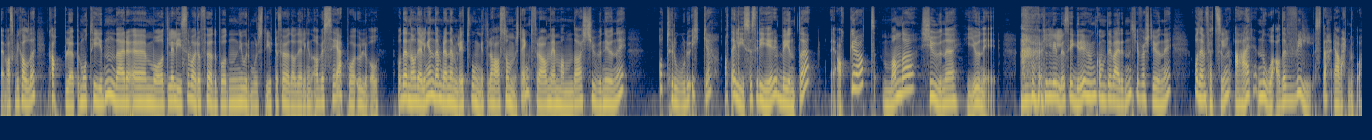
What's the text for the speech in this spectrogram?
eh, hva skal vi kalle det, kappløpet mot tiden, der eh, målet til Elise var å føde på den jordmorstyrte fødeavdelingen ABC på Ullevål. Og denne avdelingen den ble nemlig tvunget til å ha sommerstengt fra og med mandag 20. juni. Og tror du ikke at Elises rier begynte akkurat mandag 20. juni? Lille Sigrid hun kom til verden 21. juni, og den fødselen er noe av det villeste jeg har vært med på.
